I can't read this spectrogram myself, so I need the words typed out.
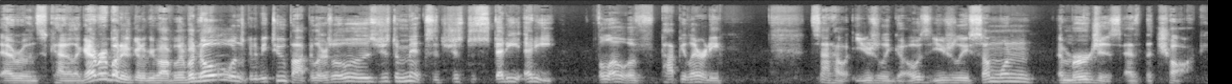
everyone's kind of like everybody's going to be popular, but no one's going to be too popular. So it's just a mix. It's just a steady eddy flow of popularity. It's not how it usually goes. Usually someone emerges as the chalk.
